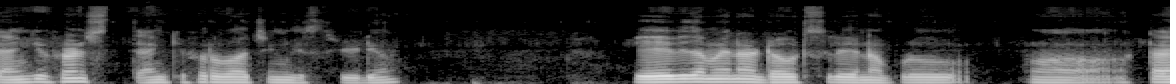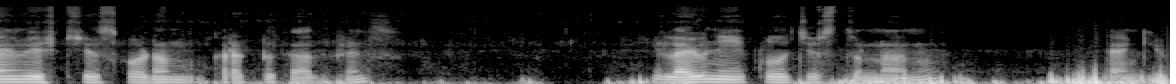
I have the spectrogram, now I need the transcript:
Thank you friends thank you for watching this video ఏ విధమైన డౌట్స్ లేనప్పుడు టైం వేస్ట్ చేసుకోవడం కరెక్ట్ కాదు ఫ్రెండ్స్. ఈ లైవ్ని క్లోజ్ చేస్తున్నాను. Thank you.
